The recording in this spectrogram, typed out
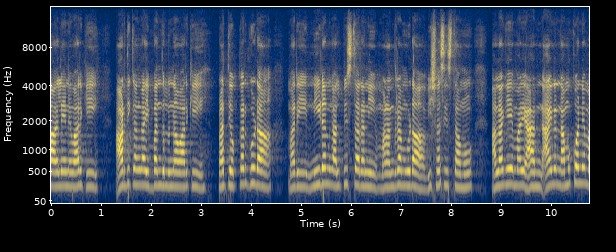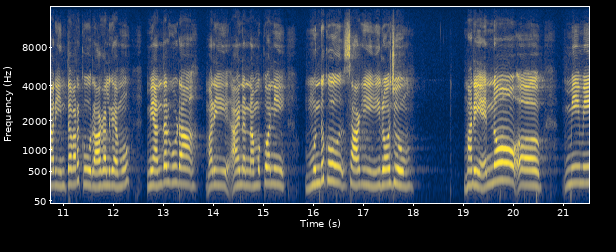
బాగలేని వారికి ఆర్థికంగా ఇబ్బందులు ఉన్న వారికి ప్రతి ఒక్కరికి కూడా మరి నీడను కల్పిస్తారని మనందరం కూడా విశ్వసిస్తాము. అలాగే మరి ఆయన నమ్ముకొని మరి ఇంతవరకు రాగలిగాము. మీ అందరు కూడా మరి ఆయన నమ్ముకొని ముందుకు సాగి ఈరోజు మరి ఎన్నో మీ మీ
